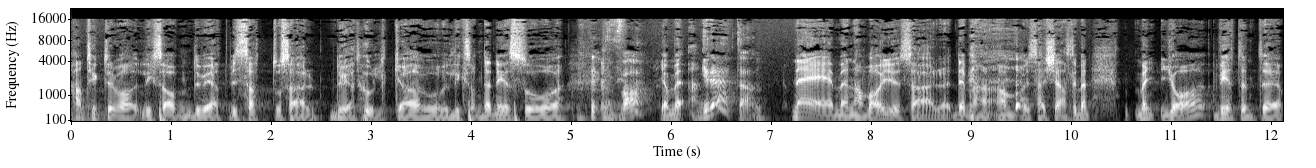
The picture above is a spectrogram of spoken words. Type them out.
han tyckte det var liksom, du vet, vi satt och så här, du vet, hulka och liksom, den är så... Va? Ja, men, Grät han? Nej, men han var ju så här, det, han, han var ju så här känslig. Men, men jag vet inte,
